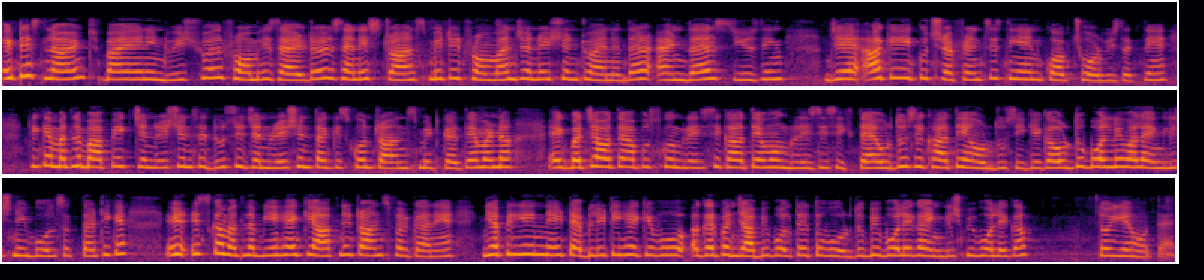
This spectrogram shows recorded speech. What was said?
It is learnt by an individual from his elders and is transmitted from one generation to another and thus using जे आगे कुछ रेफरेंसेस दिए हैं, इनको आप छोड़ भी सकते हैं। ठीक है मतलब आप एक जनरेशन से दूसरी जनरेशन तक इसको ट्रांसमिट करते हैं, वरना एक बच्चा होता है, आप उसको अंग्रेज़ी सिखाते हैं, वो अंग्रेज़ी सीखता है, उर्दू सिखाते हैं, उर्दू सीखेगा। उर्दू बोलने वाला इंग्लिश नहीं बोल सकता, ठीक है? इसका मतलब ये है कि आपने ट्रांसफ़र कर रहे हैं, या फिर ये नेट एबिलिटी है कि वो अगर पंजाबी बोलते हैं तो वो उर्दू भी बोलेगा, इंग्लिश भी बोलेगा तो ये होता है।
